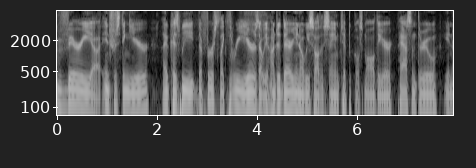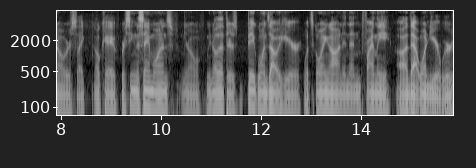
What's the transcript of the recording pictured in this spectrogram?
very uh, interesting year because we the first like three years that we hunted there, you know, we saw the same typical small deer passing through. You know, we're just like, okay, we're seeing the same ones. You know, we know that there's big ones out here. What's going on? And then finally, uh, that one year, we are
